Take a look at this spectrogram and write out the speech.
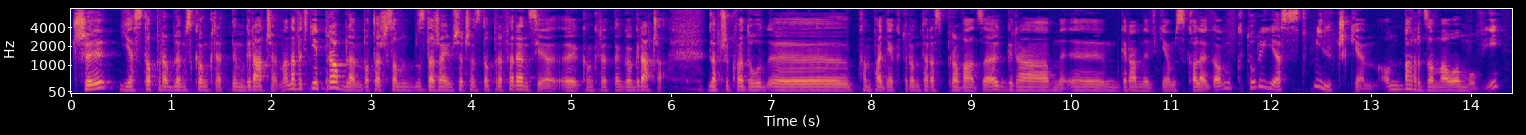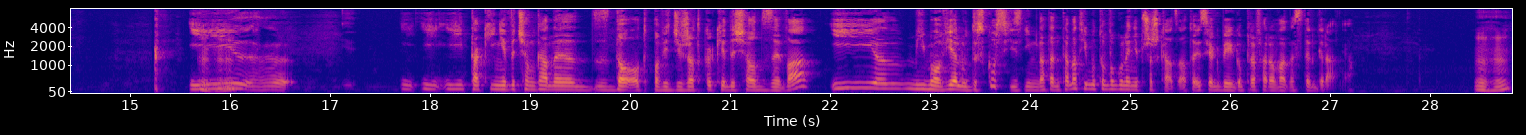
czy jest to problem z konkretnym graczem, a nawet nie problem, bo też są, zdarzają się często preferencje y, konkretnego gracza. Dla przykładu y, kampania, którą teraz prowadzę, y, gramy w nią z kolegą, który jest milczkiem. On bardzo mało mówi i, mhm. i, i, i taki niewyciągany do odpowiedzi rzadko kiedy się odzywa i mimo wielu dyskusji z nim na ten temat, mu to w ogóle nie przeszkadza. To jest jakby jego preferowany styl grania. Mhm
